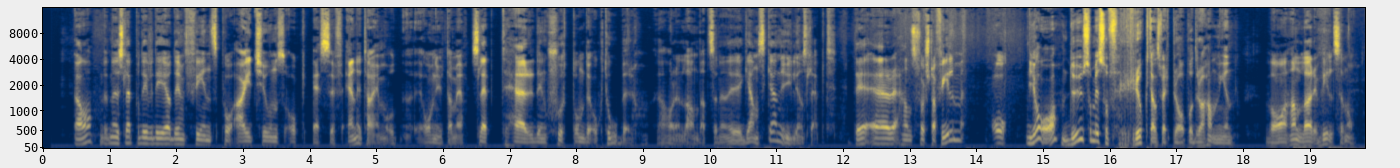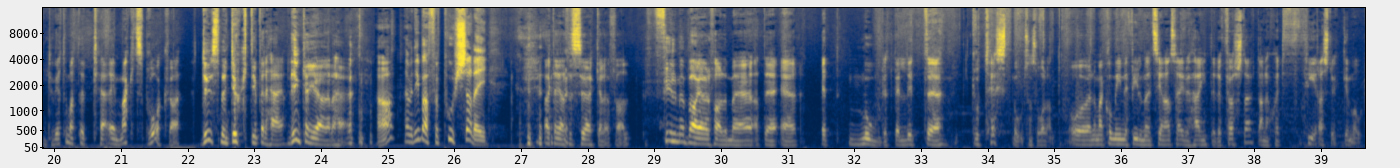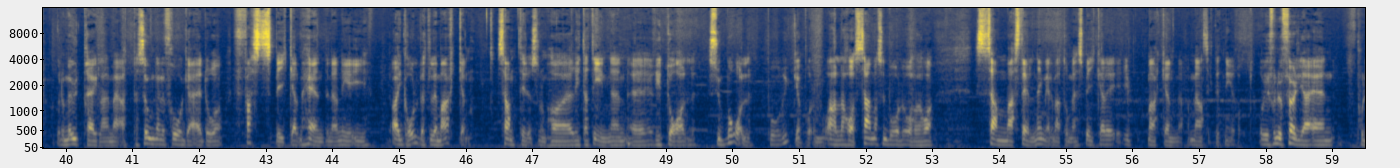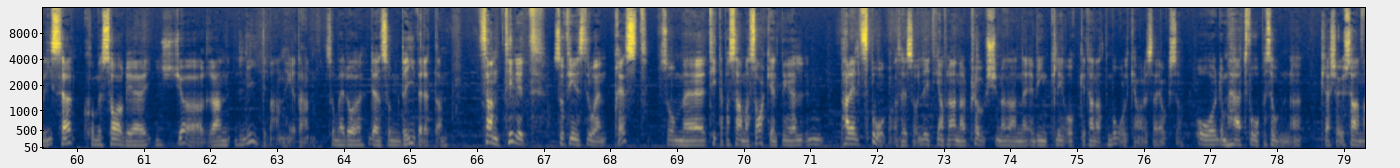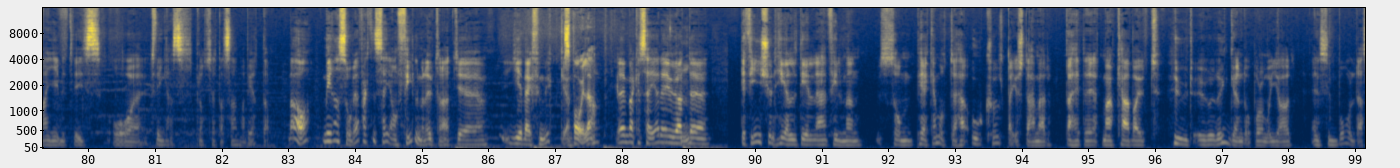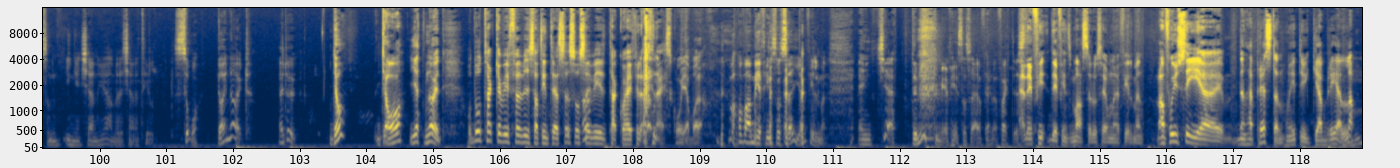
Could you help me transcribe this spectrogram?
Ja, den är släppt på DVD och den finns på iTunes och SF Anytime att avnjuta med. Släppt här den 17 oktober. Där har den landat, så den är ganska nyligen släppt. Det är hans första film och ja, du som är så fruktansvärt bra på att dra handlingen. Vad handlar Vilsen om? Du vet om att det här är maktspråk va? Du som är duktig på det här, du kan göra det här. Ja, men det är bara för att pusha dig. Jag kan göra försök i alla fall. Filmen börjar i alla fall med att det är ett mord, ett väldigt eh, groteskt mord som sådant. Och när man kommer in i filmen senare så är det här inte det första utan det har skett flera stycken mord. Och de är utpräglade med att personen i fråga är då fastspikad med händerna ner i, ja, i golvet eller marken. Samtidigt som de har ritat in en eh, ritual symbol på ryggen på dem. Och alla har samma symbol och har samma ställning med dem, att de är spikade i marken med, med ansiktet neråt. Och vi får nu följa en polis här, kommissarie Göran Lidman heter han, som är då den som driver detta. Samtidigt så finns det då en präst som eh, tittar på samma sak egentligen, parallellt spår om man säger så, lite grann från en annan approach mellan en vinkling och ett annat mål kan man väl säga också. Och de här två personerna clashar ju samman givetvis och tvingas på något sätt att samarbeta. Ja, mer än så vill jag faktiskt säga om filmen utan att ge, ge iväg för mycket. Spoila. Det man kan säga det är ju att eh, det finns ju en hel del i den här filmen som pekar mot det här okulta, just det här med, vad heter det, att man karvar ut hud ur ryggen då på dem och gör en symbol där som ingen känner igen eller känner till. Så, jag är nöjd. Är du? Ja, ja, jättenöjd. Och då tackar vi för visat intresse så säger vi tack och hej för det. Nej, skojar bara. Vad mer finns att säga om filmen? En jättemycket mer finns att säga om filmen faktiskt. Nej, det, fi- det finns massor att säga om den här filmen. Man får ju se eh, den här prästen, hon heter ju Gabriella.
